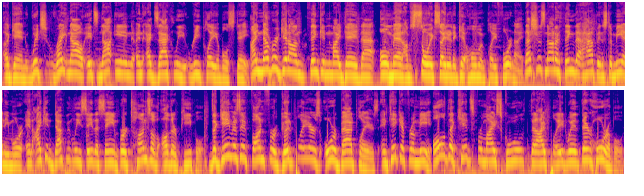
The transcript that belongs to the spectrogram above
again, which right now it's not in an exactly replayable state. I never get on thinking my day that, oh man, I'm so excited to get home and play Fortnite. That's just not a thing that happens to me anymore, and I can definitely say the same for tons of other people. The game isn't fun for good players or bad players, and take it from me, all the kids from my school that I played with, they're horrible,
